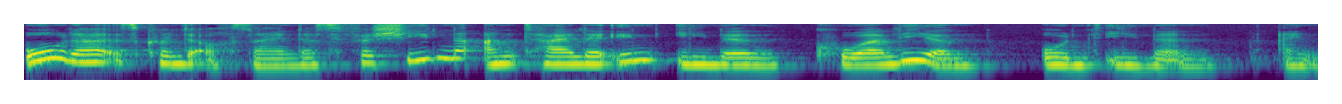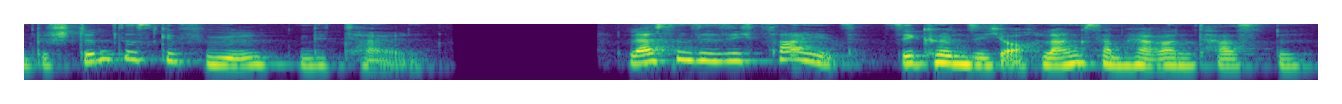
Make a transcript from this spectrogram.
oder es könnte auch sein, dass verschiedene Anteile in Ihnen koalieren und Ihnen ein bestimmtes Gefühl mitteilen. Lassen Sie sich Zeit. Sie können sich auch langsam herantasten.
